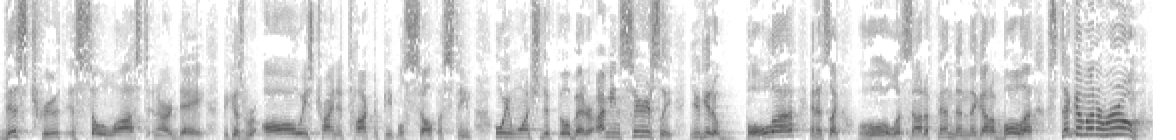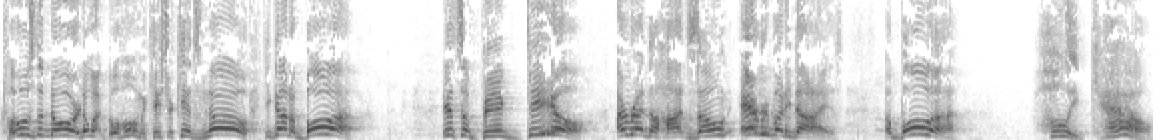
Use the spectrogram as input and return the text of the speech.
this truth is so lost in our day because we're always trying to talk to people's self-esteem. Oh, we want you to feel better. I mean, seriously, you get Ebola and it's like, oh, let's not offend them. They got Ebola. Stick them in a room. Close the door. Don't go home in case your kids. No, you got Ebola. It's a big deal. I read the hot zone. Everybody dies. Ebola. Holy cow.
